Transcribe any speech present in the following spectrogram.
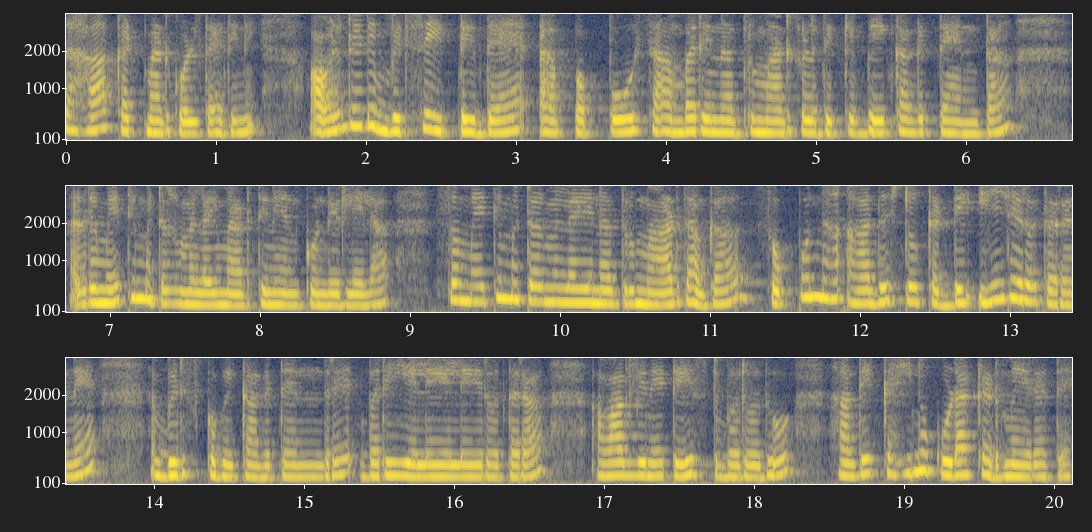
ಸಹ ಕಟ್ ಮಾಡ್ಕೊಳ್ತಾ ಇದ್ದೀನಿ. ಆಲ್ರೆಡಿ ಬಿಡಿಸಿ ಇಟ್ಟಿದ್ದೆ. ಪಪ್ಪು, ಸಾಂಬಾರು ಏನಾದರೂ ಮಾಡ್ಕೊಳ್ಳೋದಕ್ಕೆ ಬೇಕಾಗುತ್ತೆ ಅಂತ. ಆದರೆ ಮೇಥಿ ಮಟರ್ ಮಲೈ ಮಾಡ್ತೀನಿ ಅಂದ್ಕೊಂಡಿರಲಿಲ್ಲ ಸೊ ಮೇಥಿ ಮಟರ್ ಮಲೈ ಏನಾದರೂ ಮಾಡಿದಾಗ ಸೊಪ್ಪನ್ನು ಆದಷ್ಟು ಕಡ್ಡಿ ಇಲ್ಲದಿರೋ ಥರನೇ ಬಿಡಿಸ್ಕೋಬೇಕಾಗತ್ತೆ. ಅಂದರೆ ಬರೀ ಎಲೆ ಎಲೆ ಇರೋ ಥರ. ಆವಾಗಲೇ ಟೇಸ್ಟ್ ಬರೋದು. ಹಾಗೆ ಕಹಿನೂ ಕೂಡ ಕಡಿಮೆ ಇರುತ್ತೆ.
